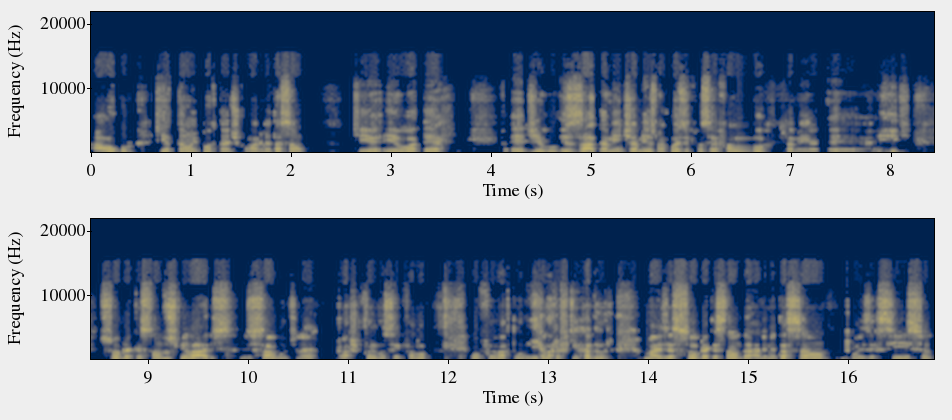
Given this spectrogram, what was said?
algo que é tão importante como a alimentação, que eu até é, digo exatamente a mesma coisa que você falou também, é, Henrique, sobre a questão dos pilares de saúde, né? Eu acho que foi você que falou, ou foi o Arthur, e agora fiquei na dúvida, mas é sobre a questão da alimentação, o exercício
